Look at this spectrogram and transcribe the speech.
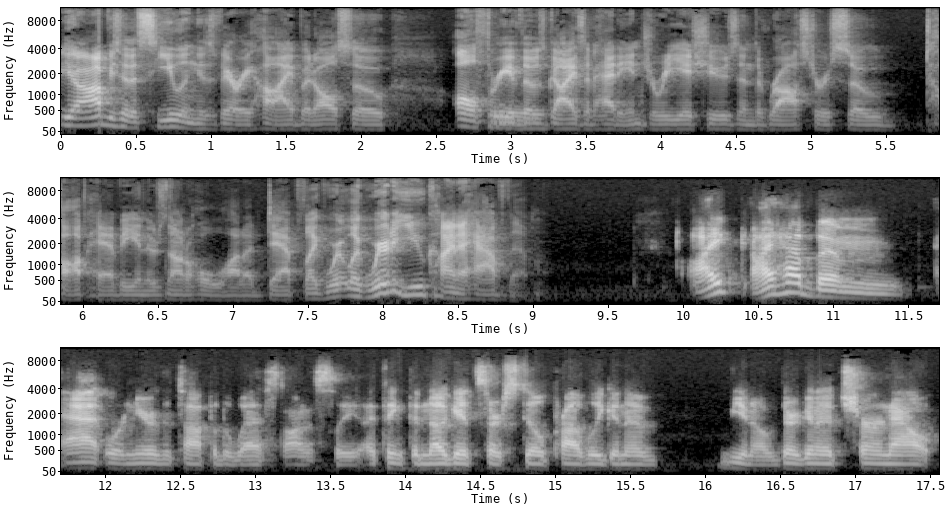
You know, obviously the ceiling is very high, but also all three of Mhm. those guys have had injury issues, and the roster is so top heavy, and there's not a whole lot of depth. Like where like where do you kind of have them? I I have them at or near the top of the West. Honestly, I think the Nuggets are still probably going to, you know, they're going to churn out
